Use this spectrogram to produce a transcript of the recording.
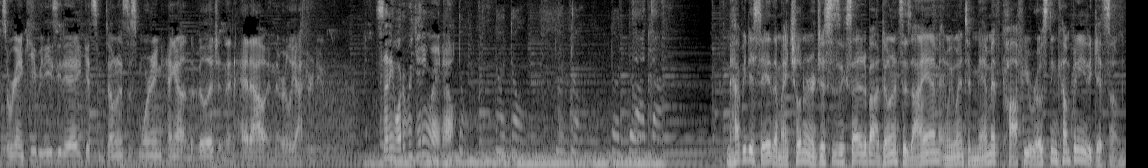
So we're gonna keep it easy today, get some donuts this morning, hang out in the village, and then head out in the early afternoon. Sunny, what are we getting right now? I'm happy to say that my children are just as excited about donuts as I am, and we went to Mammoth Coffee Roasting Company to get some.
